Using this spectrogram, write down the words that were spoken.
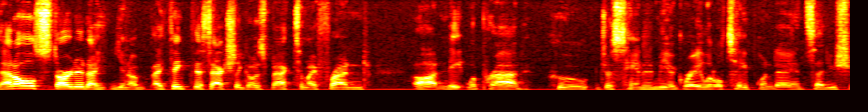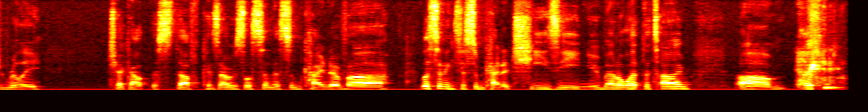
that all started. I you know I think this actually goes back to my friend uh, Nate LaPrade, who just handed me a gray little tape one day and said you should really check out this stuff because I was listening to some kind of uh, listening to some kind of cheesy nu metal at the time. Um,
